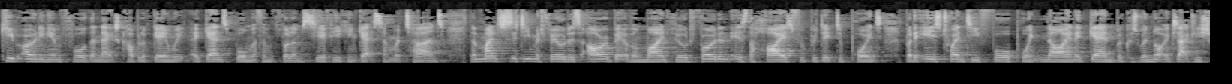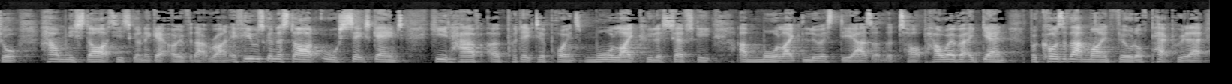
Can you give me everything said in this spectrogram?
keep owning him for the next couple of game weeks against Bournemouth and Fulham, see if he can get some returns. The Manchester City midfielders are a bit of a minefield. Foden is the highest for predicted points, but it is 24.9 again because we're not exactly sure how many starts he's going to get over that run. If he was going to start all six games, he'd have a predicted points more like Kulusevski and more like Luis Diaz Diaz at the top. However, again, because of that minefield of Pep Roulette,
